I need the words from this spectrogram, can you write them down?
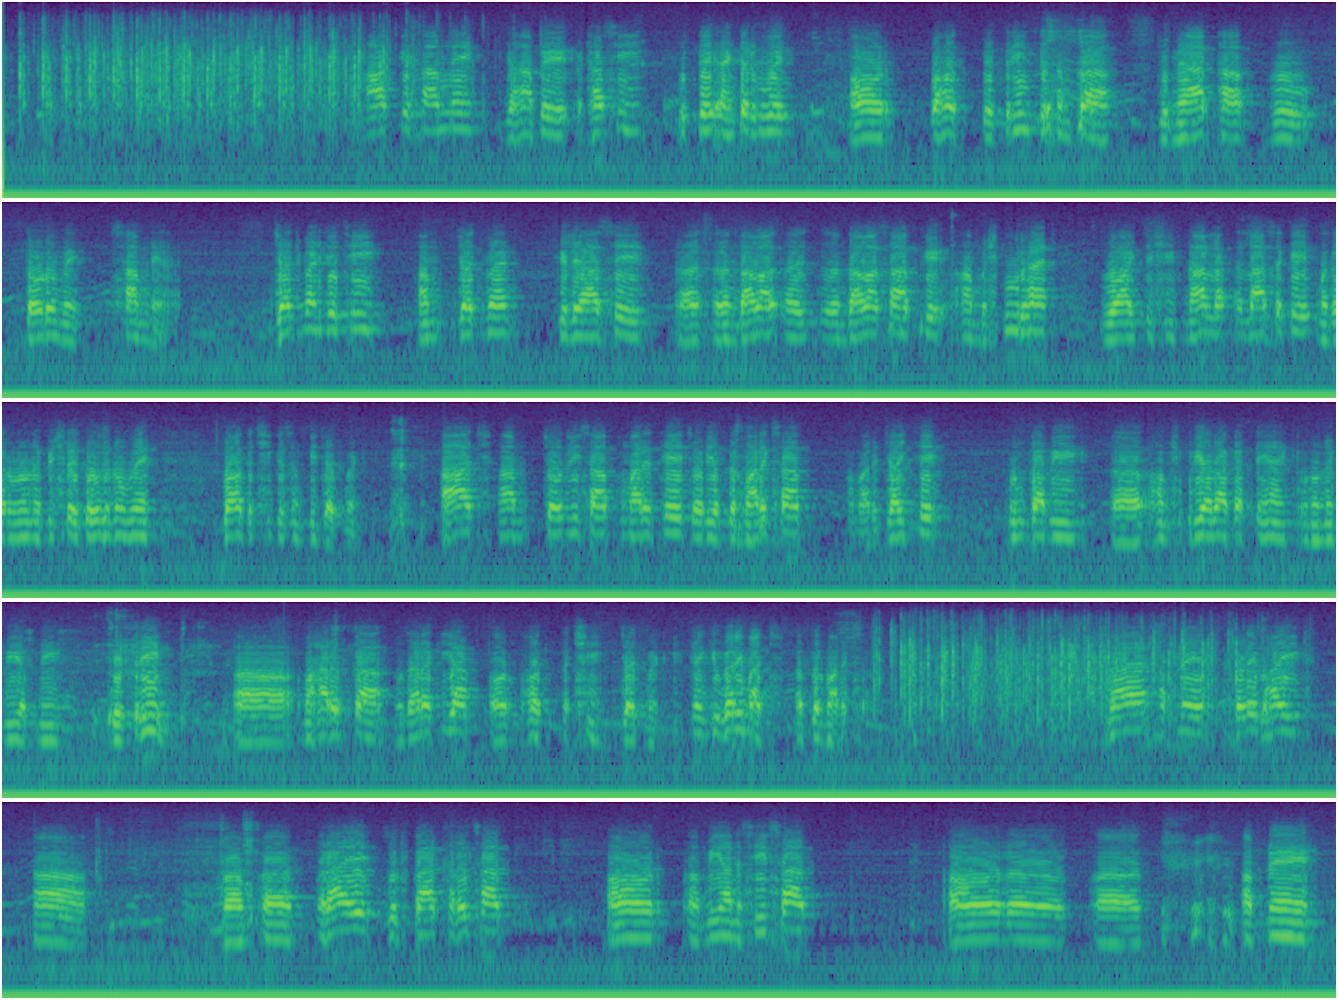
آپ کے سامنے یہاں پہ اٹھاسی کتے انٹر ہوئے اور بہت بہترین قسم کا جو معیار تھا وہ دوڑوں میں سامنے آیا۔ ججمنٹ جو تھی، ہم ججمنٹ کے لحاظ سے رنداوا صاحب کے ہم مشکور ہیں۔ وہ آج تشریف نہ لا- سکے، مگر انہوں نے پچھلے دو دنوں میں بہت اچھی قسم کی ججمنٹ۔ آج ہم چودھری صاحب ہمارے تھے، چودھری عبد المالک صاحب ہمارے جج تھے۔ ان کا بھی ہم شکریہ ادا کرتے ہیں کہ انہوں نے بھی اپنی بہترین مہارت کا مظاہرہ کیا اور بہت اچھی ججمنٹ کی۔ تھینک یو ویری مچ عبد المالک صاحب۔ میں اپنے بڑے بھائی رائے ذوالفقار کھرل صاحب اور میاں نصیر صاحب اور اپنے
